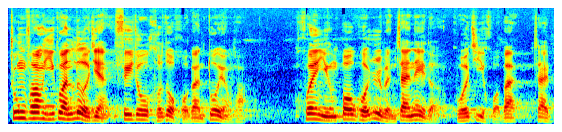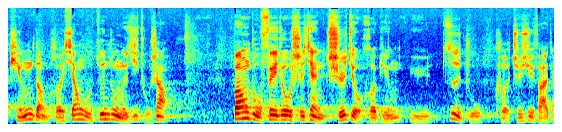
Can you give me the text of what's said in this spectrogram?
中方一贯乐见非洲合作伙伴多元化，欢迎包括日本在内的国际伙伴在平等和相互尊重的基础上。帮助非洲实现持久和平与自主可持续发展。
